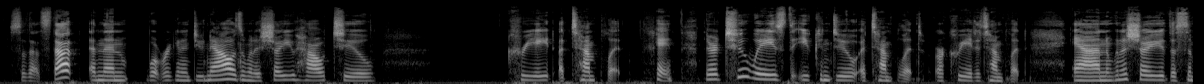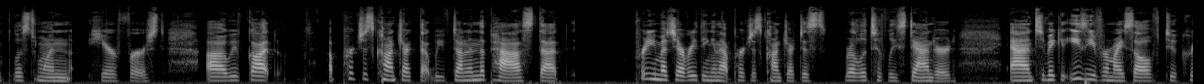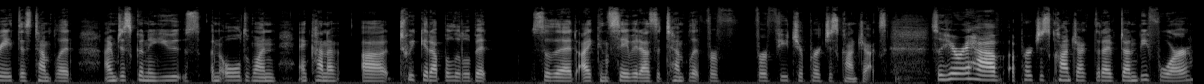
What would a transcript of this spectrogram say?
So that's that. And then what we're going to do now is I'm going to show you how to create a template. Okay, there are two ways that you can do a template or create a template. And I'm going to show you the simplest one here first. Uh, we've got a purchase contract that we've done in the past that pretty much everything in that purchase contract is relatively standard. And to make it easy for myself to create this template, I'm just going to use an old one and kind of uh, tweak it up a little bit so that I can save it as a template for for future purchase contracts. So here I have a purchase contract that I've done before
